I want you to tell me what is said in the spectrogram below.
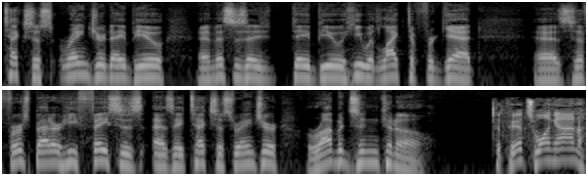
Texas Ranger debut, and this is a debut he would like to forget. As the first batter he faces as a Texas Ranger, Robinson Cano. The pitch swung on,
